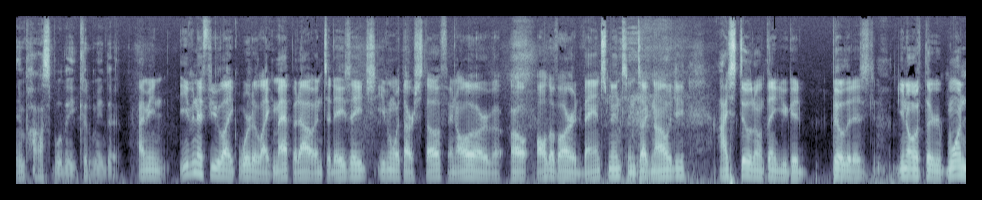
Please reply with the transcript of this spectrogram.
impossible. They could have made that. I mean, even if you like were to like map it out in today's age, even with our stuff and all our all, all of our advancements in technology, I still don't think you could build it as you know if they're one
